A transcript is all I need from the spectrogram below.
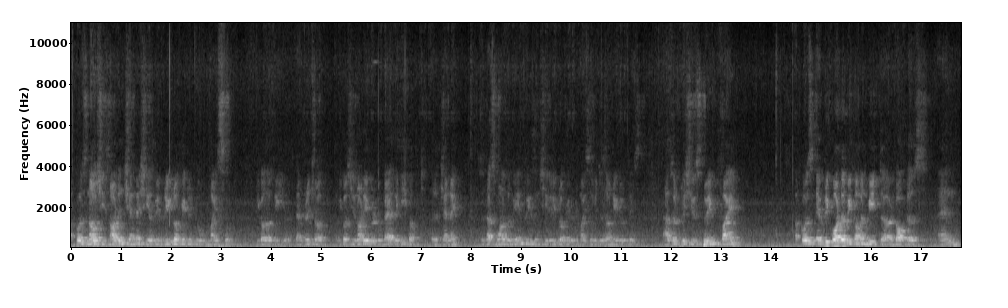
Of course, now she's not in Chennai, she has been relocated to Mysore because of the uh, temperature, because she's not able to bear the heat of uh, Chennai. So that's one of the main reasons she relocated to Mysore, which is our native place. Absolutely, she's doing fine. Of course, every quarter we come and meet uh, doctors and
